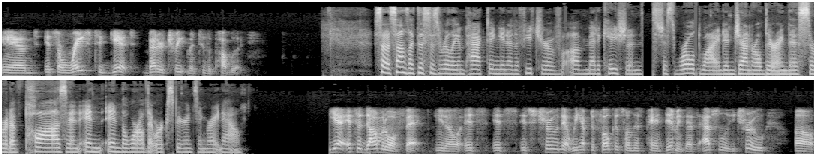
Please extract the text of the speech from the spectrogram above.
and it's a race to get better treatment to the public. So it sounds like this is really impacting, you know, the future of, of medications just worldwide in general during this sort of pause in, in, in the world that we're experiencing right now. Yeah, it's a domino effect you know, it's it's it's true that we have to focus on this pandemic. That's absolutely true. Uh,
